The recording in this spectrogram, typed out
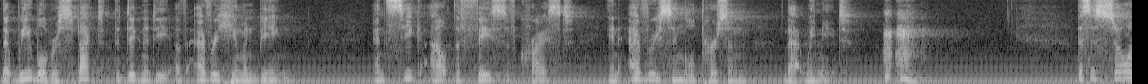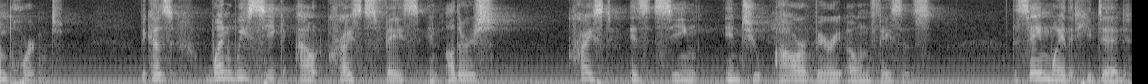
that we will respect the dignity of every human being and seek out the face of Christ in every single person that we meet. this is so important because when we seek out Christ's face in others, Christ is seeing into our very own faces the same way that he did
